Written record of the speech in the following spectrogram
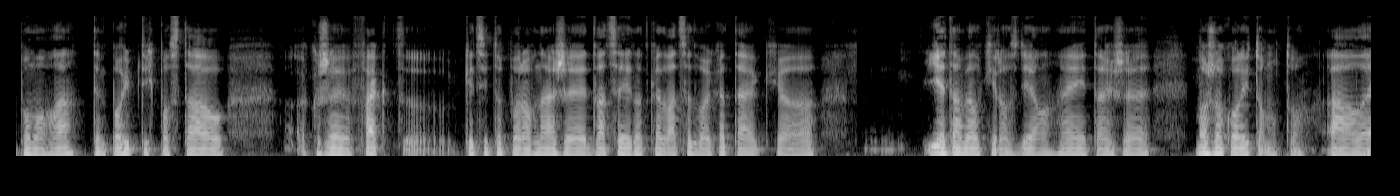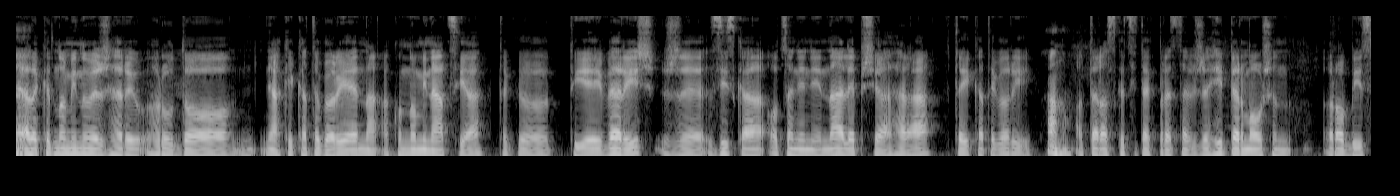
pomohla. Ten pohyb tých postav akože fakt, keď si to porovná, že 21, 22, tak eh, je tam veľký rozdiel, hej, takže Možno kvôli tomuto, ale... Ja, ale keď nominuješ hru, hru do nejakej kategórie na, ako nominácia, tak uh, ty jej veríš, že získa ocenenie najlepšia hra v tej kategórii. Áno. A teraz keď si tak predstavíš, že Hypermotion robí z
